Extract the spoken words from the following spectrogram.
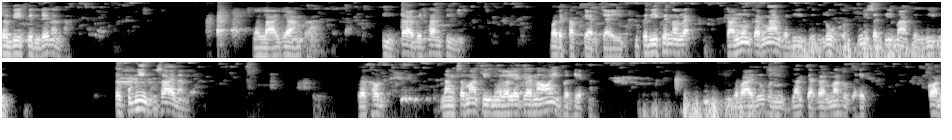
จะดีขึ้นได้นั่นนะหลายอย่างก็ดีถ้าเป็นขั้นดีบริขับแกนใจมันก็ดีขึ้นนั่นแหละ การเงินการงานก็ดีขึ้นลูกก็มีสติมากขึ้นดีขึ้น แต่ผู้หญิงผู้ชายนั่นแหละแต่เขานั่งสมาธิมือละเล็กละน้อยประเทศนะสบายทุกคนหลังจากนั้นมาสุดจะเห็น ก่อน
